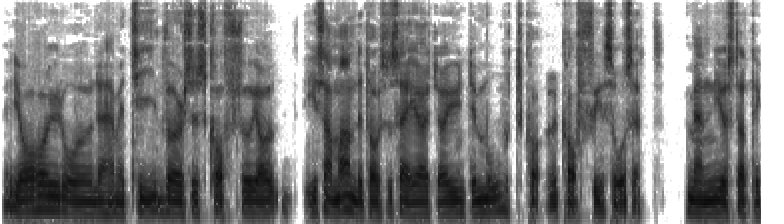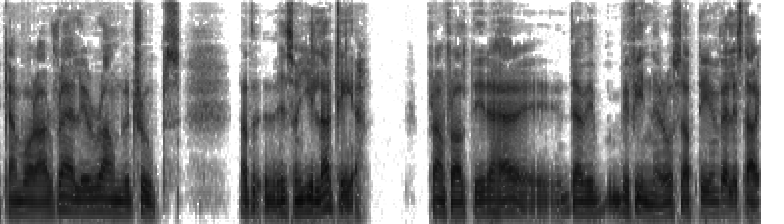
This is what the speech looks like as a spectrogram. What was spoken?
Jag har ju då det här med tea versus coffee och jag, i samma andetag så säger jag att jag är ju inte emot coffee så sätt. Men just att det kan vara rally around the troops. Att vi som gillar te, framförallt i det här eh, där vi befinner oss, att det är en väldigt stark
